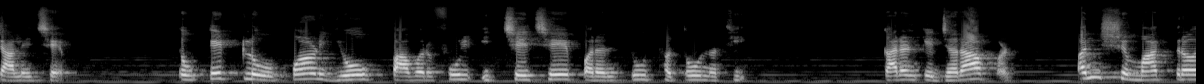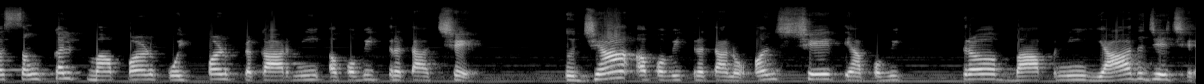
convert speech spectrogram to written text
ચાલે છે, તો કેટલો પણ યોગ પાવરફુલ ઈચ્છે છે પરંતુ થતો નથી. કારણ કે જરા પણ અંશ માત્ર સંકલ્પમાં પણ કોઈ પણ પ્રકારની અપવિત્રતા છે. તો જ્યાં અપવિત્રતાનો અંશ છે, ત્યાં પવિત્ર બાપની યાદ જે છે,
